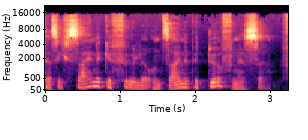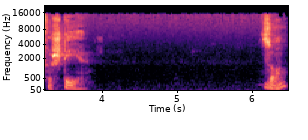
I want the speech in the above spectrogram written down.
dass ich seine Gefühle und seine Bedürfnisse verstehe. So, mhm.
